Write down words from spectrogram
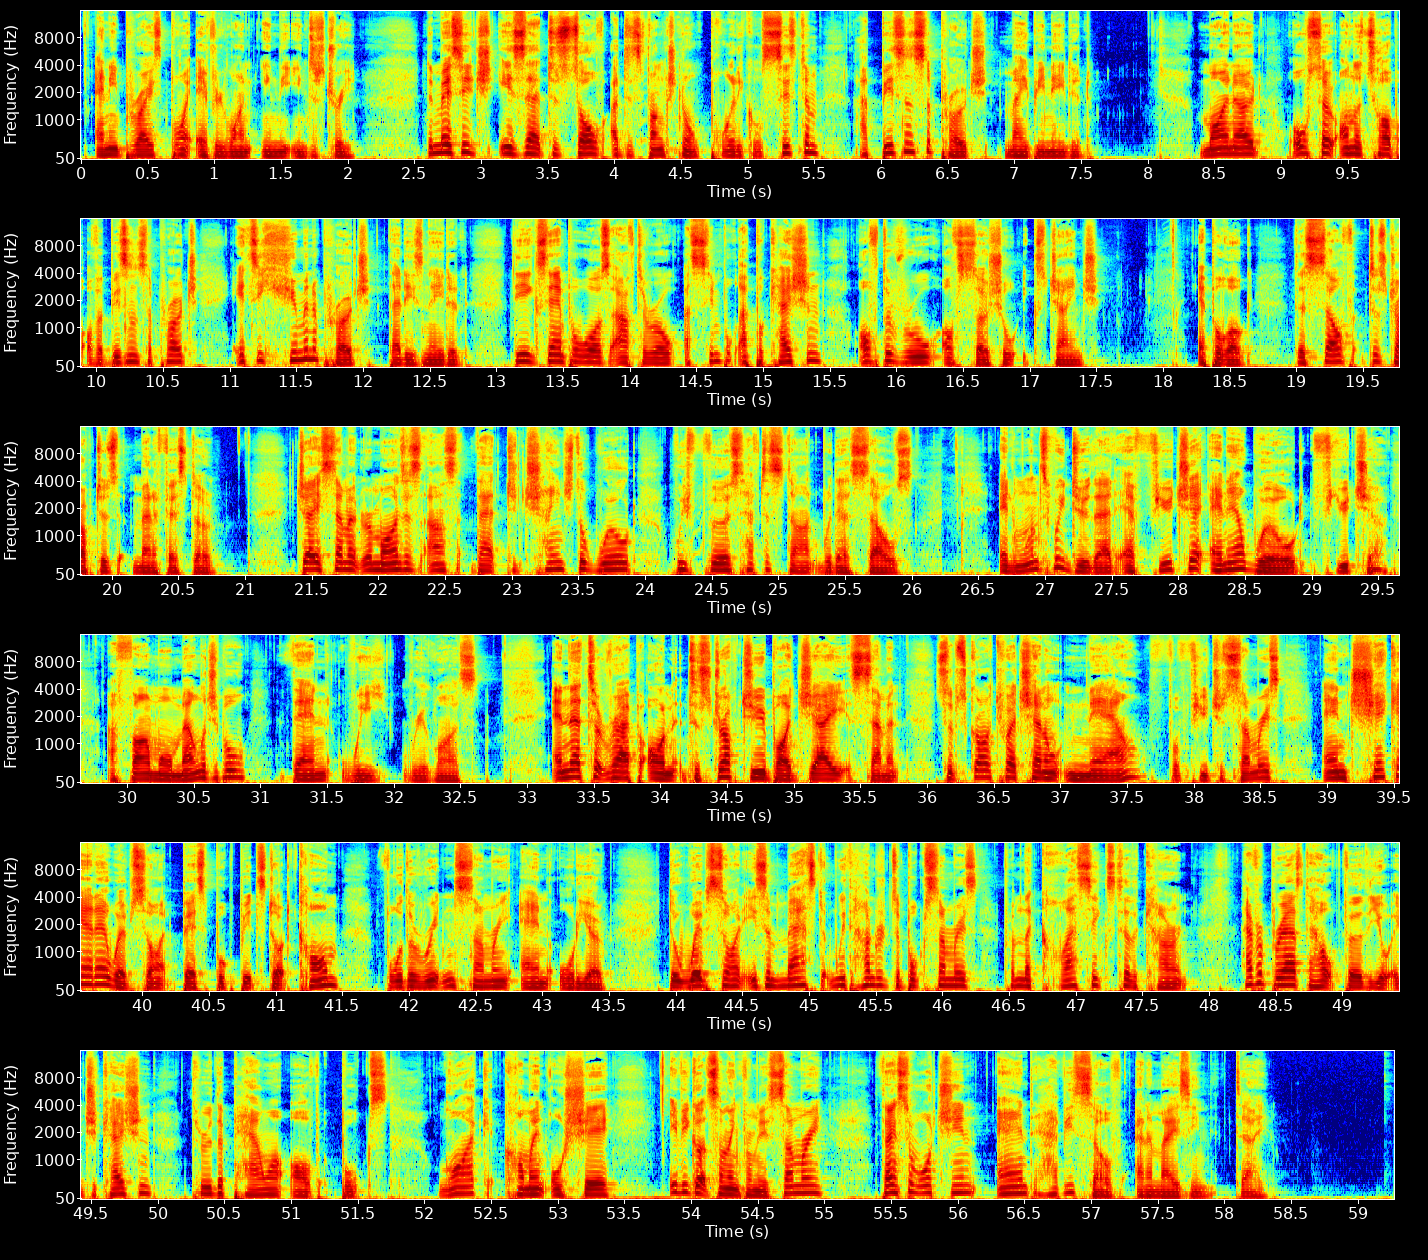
and embraced by everyone in the industry. The message is that to solve a dysfunctional political system, a business approach may be needed. My note, also on the top of a business approach, it's a human approach that is needed. The example was, after all, a simple application of the rule of social exchange. Epilogue The Self Disruptors Manifesto. Jay Samit reminds us that to change the world, we first have to start with ourselves. And once we do that, our future and our world future are far more manageable than we realize. And that's a wrap on Disrupt You by Jay Samit. Subscribe to our channel now for future summaries and check out our website, bestbookbits.com, for the written summary and audio. The website is amassed with hundreds of book summaries from the classics to the current. Have a browse to help further your education through the power of books. Like, comment, or share if you got something from this summary. Thanks for watching and have yourself an amazing day.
